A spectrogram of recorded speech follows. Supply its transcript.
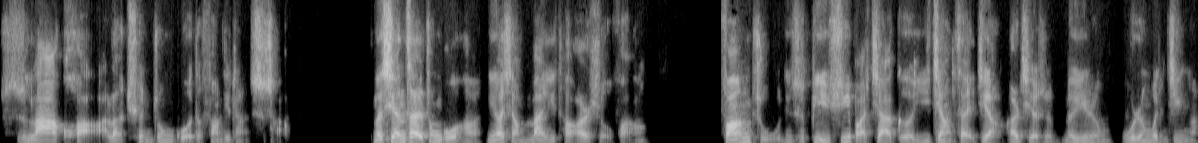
是拉垮了全中国的房地产市场。那现在中国哈，你要想卖一套二手房，房主你是必须把价格一降再降，而且是没人无人问津啊。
